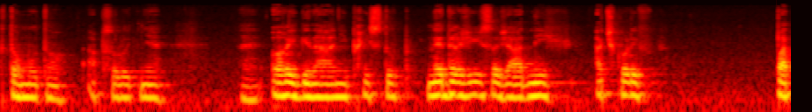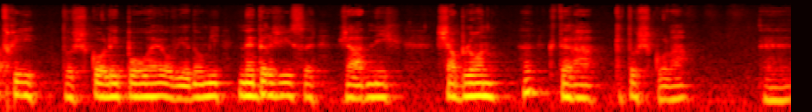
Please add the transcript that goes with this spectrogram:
k tomuto absolutně eh, originální přístup. Nedrží se žádných, ačkoliv patří do školy pouhého vědomí, nedrží se žádných šablon, hm, která tato škola eh,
